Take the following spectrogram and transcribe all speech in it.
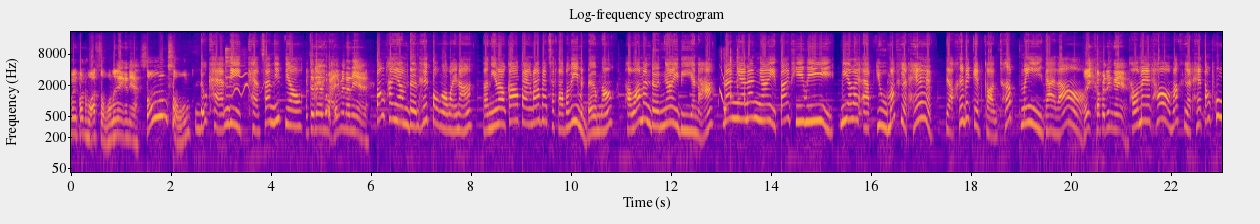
เป็นคนหัวสูงหรือไงกันเนี่ย สูงสูง ดูแขนดีแขนสั้นนิดเดียว มันจะเดินไหวไหมนะเนี่ย ต้องพยายามเดินให้ตรงเอาไว้นะ ตอนนี้เราก็แปลงร่างเป็นสตรอเบอรี่เหมือนเดิมเนาะ เพราะว่ามันเดินง่ายดีอะนะ นั่นไงนั่นไง ใต้ทีวี มีอะไรแอบอยู่มะเขือเทศ เดี๋ยวขึ้นไปเก็บก่อนเทิบนี่ได้แล้วเฮ้ยเข้าไปได้ไงอะโทเมโท่มะเขือเทศต้องพุ่ง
